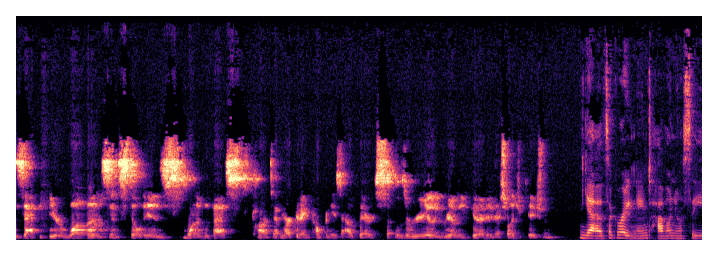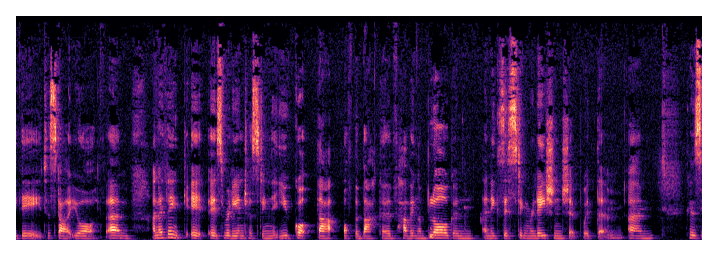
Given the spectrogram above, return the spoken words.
Zapier was and still is one of the best content marketing companies out there. So it was a really, really good initial education. Yeah, it's a great name to have on your CV to start you off. Um, and I think it, it's really interesting that you got that off the back of having a blog and an existing relationship with them. Because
